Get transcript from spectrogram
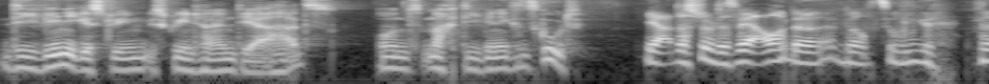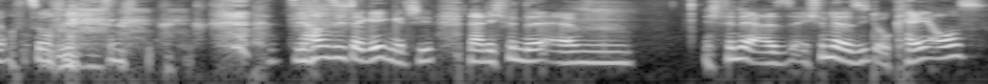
die wenige Stream Screentime, die er hat und macht die wenigstens gut. Ja, das stimmt, das wäre auch eine, eine Option, eine Option. Sie haben sich dagegen entschieden. Nein, ich finde, ähm, ich finde, er, ich finde, er sieht okay aus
